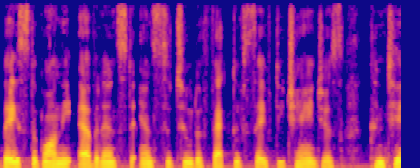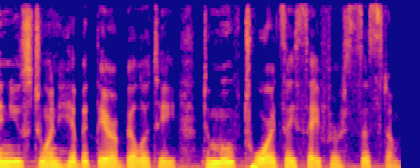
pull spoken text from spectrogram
based upon the evidence to institute effective safety changes continues to inhibit their ability to move towards a safer system.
